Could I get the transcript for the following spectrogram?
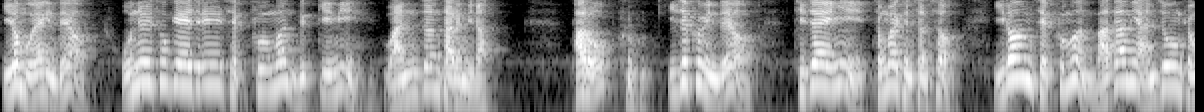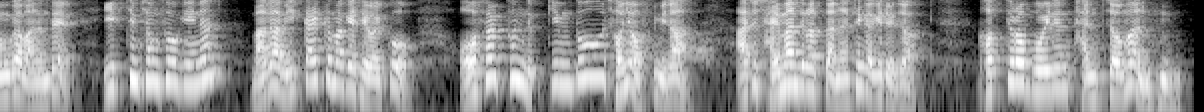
이런 모양인데요. 오늘 소개해드릴 제품은 느낌이 완전 다릅니다. 바로 이 제품인데요. 디자인이 정말 괜찮죠? 이런 제품은 마감이 안 좋은 경우가 많은데 이 스팀 청소기는 마감이 깔끔하게 되어 있고 어설픈 느낌도 전혀 없습니다. 아주 잘 만들었다는 생각이 들죠. 겉으로 보이는 단점은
